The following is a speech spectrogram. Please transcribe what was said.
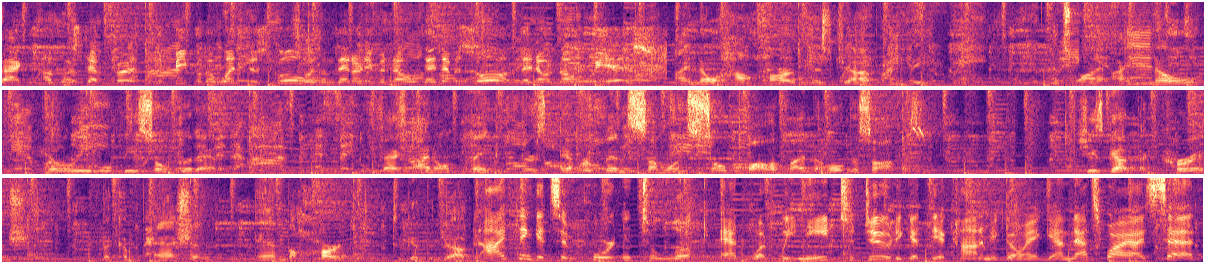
Fact, I'll go a step further. The people that went to school with him, they don't even know, they never saw him. They don't know who he is. I know how hard this job can be. That's why I know Hillary will be so good at it. In fact, I don't think there's ever been someone so qualified to hold this office. She's got the courage, the compassion, and the heart to get the job done. I think it's important to look at what we need to do to get the economy going again. That's why I said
